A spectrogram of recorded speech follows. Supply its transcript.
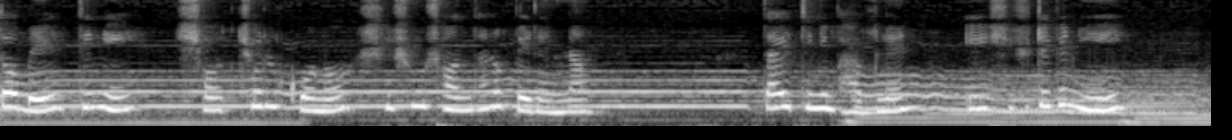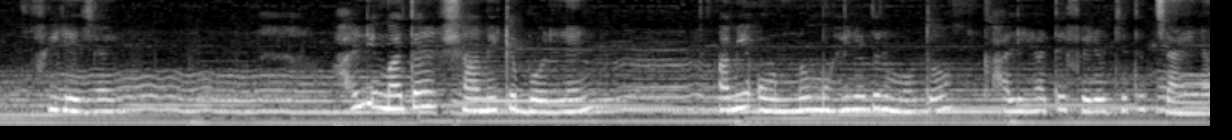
তবে তিনি সচ্ছল কোনো শিশুর সন্ধানও পেলেন না। তাই তিনি ভাবলেন, এই শিশুটাকে নিয়েই ফিরে যাই। হালিমা তার স্বামীকে বললেন, আমি অন্য মহিলাদের মতো খালি হাতে ফেরত যেতে চাই না।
